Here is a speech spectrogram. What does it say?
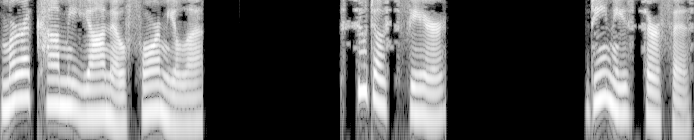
Murakami-Yano formula. Pseudosphere. Dini's surface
